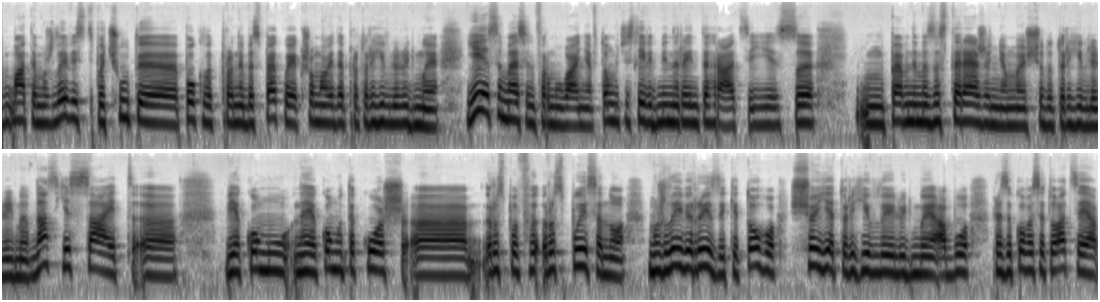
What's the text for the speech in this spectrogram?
мати можливість почути поклик про небезпеку, якщо мова йде про торгівлю людьми. Є смс-інформування, в тому числі від Мінреінтеграції з м, певними застереженнями щодо торгівлі людьми. В нас є сайт. Е, в якому на якому також е, розписано можливі ризики того, що є торгівлею людьми, або ризикова ситуація,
